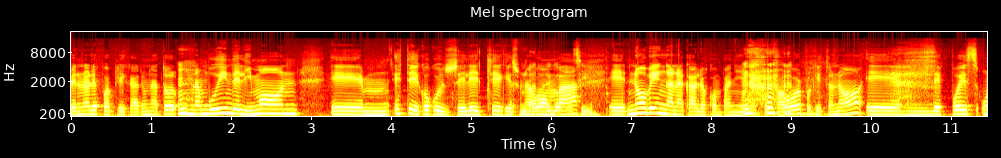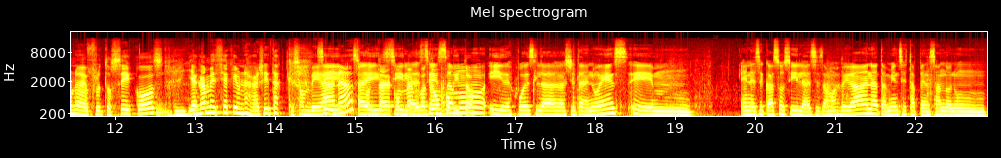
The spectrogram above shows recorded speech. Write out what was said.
Pero no les puedo explicar. Una tor- un budín de limón, eh, este de coco dulce de leche, que es una Barra bomba. coco, sí. Eh, no vengan acá los compañeros, por favor, porque esto no. Eh, después uno de frutos secos. Y acá me decías que hay unas galletas que son veganas. Sí, hay- Contá- sí, contá- la de contá un poquito. y después la galleta de nuez. eh, en ese caso sí, la de sésamo es vegana. También se está pensando en un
